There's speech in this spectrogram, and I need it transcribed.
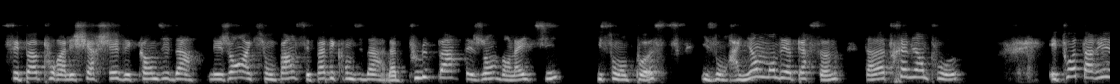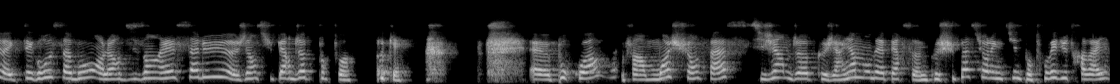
C'est pas pour aller chercher des candidats. Les gens à qui on parle, c'est pas des candidats. La plupart des gens dans l'IT, ils sont en poste, ils n'ont rien demandé à personne, ça va très bien pour eux. Et toi, tu arrives avec tes gros sabots en leur disant hey, Salut, j'ai un super job pour toi. OK. Euh, pourquoi? Enfin, moi, je suis en face. Si j'ai un job, que j'ai rien demandé à personne, que je suis pas sur LinkedIn pour trouver du travail,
